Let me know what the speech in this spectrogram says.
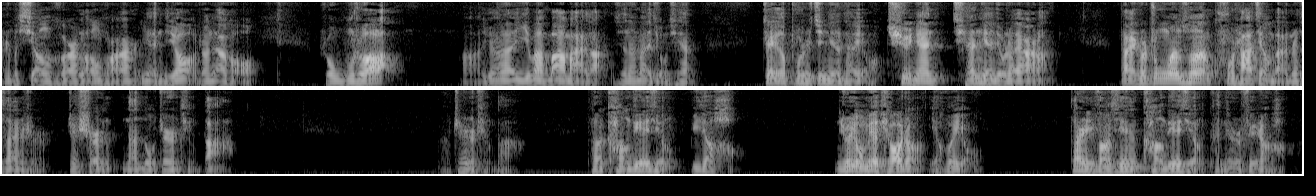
什么香河、廊坊、燕郊、张家口，说五折了，啊，原来一万八买的，现在卖九千，这个不是今年才有，去年前年就这样了。但你说中关村库差降百分之三十，这事儿难度真是挺大，啊，真是挺大。它的抗跌性比较好，你说有没有调整也会有，但是你放心，抗跌性肯定是非常好的。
